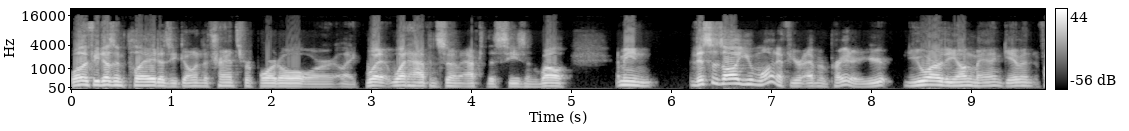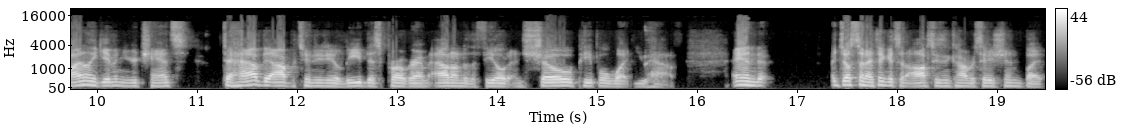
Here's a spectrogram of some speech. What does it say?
well, if he doesn't play, does he go in the transfer portal or like what what happens to him after the season? Well, I mean, this is all you want if you're Evan Prater. You you are the young man given finally given your chance to have the opportunity to lead this program out onto the field and show people what you have. And Justin, I think it's an off-season conversation, but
